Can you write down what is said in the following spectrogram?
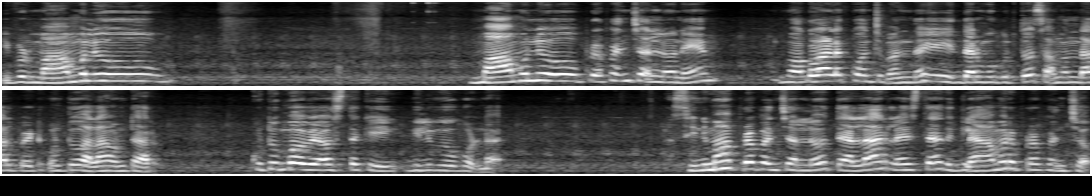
ఇప్పుడు మామూలు మామూలు ప్రపంచంలోనే మగవాళ్ళకు కొంతమంది ఇద్దరు ముగ్గురితో సంబంధాలు పెట్టుకుంటూ అలా ఉంటారు. కుటుంబ వ్యవస్థకి విలువ ఇవ్వకుండా. సినిమా ప్రపంచంలో తెల్లారులేస్తే అది గ్లామర్ ప్రపంచం.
